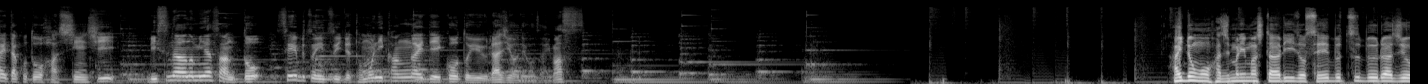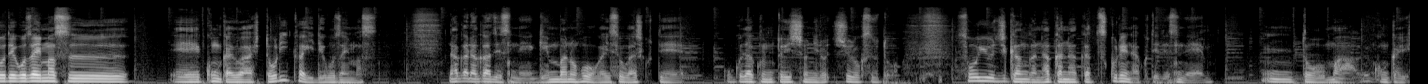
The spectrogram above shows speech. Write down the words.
えたことを発信しリスナーの皆さんと生物について共に考えていこうというラジオでございますはい、どうも、始まりました。リード生物部ラジオでございます。えー今回は一人会でございます。なかなかですね、現場の方が忙しくて、奥田くんと一緒に収録すると、そういう時間がなかなか作れなくてですね、うんと、まあ、今回一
